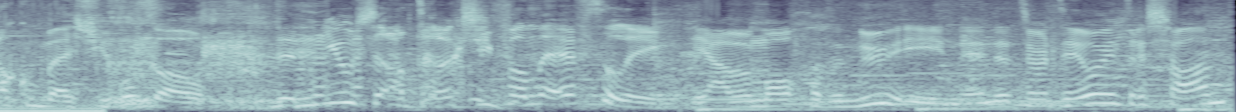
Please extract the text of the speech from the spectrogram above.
Welkom bij Sirocco, de nieuwste attractie van de Efteling. Ja, we mogen er nu in en het wordt heel interessant.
